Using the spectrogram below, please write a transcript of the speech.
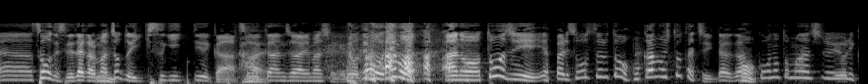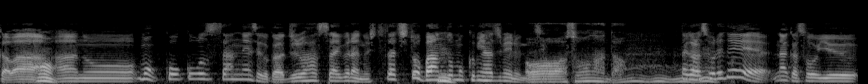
あーそうですね。だから、まあ、うんちょっと行き過ぎっていうか、いそういう感じはありましたけど、でも、でも、あの、当時、やっぱりそうすると、他の人たち、だから学校の友達よりかは、うんあの、もう高校3年生とか18歳ぐらいの人たちとバンドも組み始めるんですよ。ああ、そうなんだ。うんうんうんだからそれで、なんかそういう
